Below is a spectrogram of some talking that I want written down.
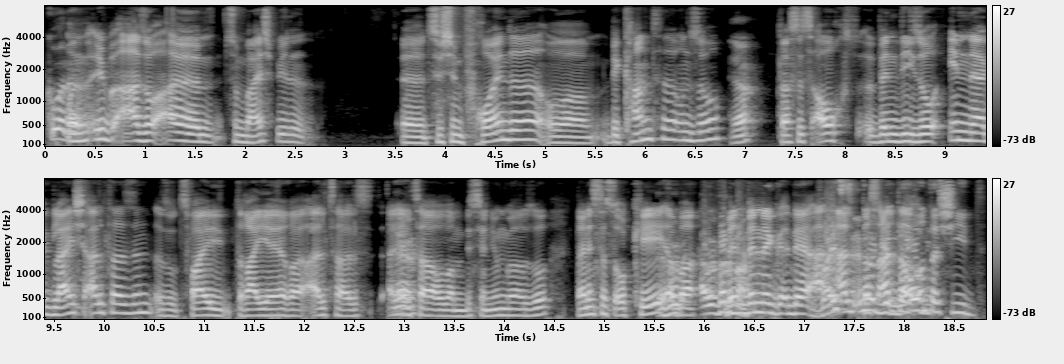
Guck mal, Und über, also ähm, zum Beispiel äh, zwischen Freunde oder Bekannte und so, ja? Das ist auch, wenn die so in der Gleichalter sind, also zwei, drei Jahre älter, als, älter oder ein bisschen jünger oder so, dann ist das okay, Aber- aber, aber wenn, mal. wenn der, der Al das genau, Alterunterschied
